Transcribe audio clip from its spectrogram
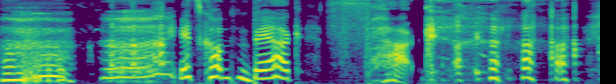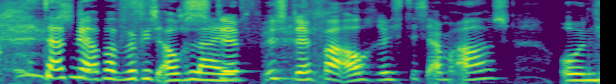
jetzt kommt ein Berg. Fuck. Tat mir aber wirklich auch leid. Steff, Steff war auch richtig am Arsch. Und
